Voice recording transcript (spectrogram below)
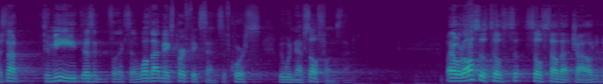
That's not, to me, doesn't like well, that makes perfect sense. Of course, we wouldn't have cell phones then. But I would also still, still tell that child,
